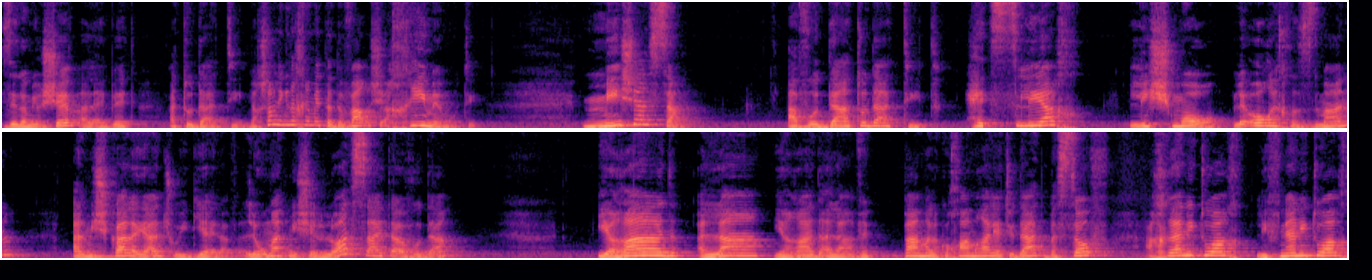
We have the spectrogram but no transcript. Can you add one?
זה גם יושב על ההיבט התודעתי. ועכשיו אני אגיד לכם את הדבר שהכי הימם אותי. מי שעשה עבודה תודעתית הצליח לשמור לאורך הזמן על משקל היד שהוא הגיע אליו. לעומת מי שלא עשה את העבודה, ירד, עלה, ירד, עלה. ופעם הלקוחה אמרה לי, את יודעת, בסוף, אחרי הניתוח, לפני הניתוח,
